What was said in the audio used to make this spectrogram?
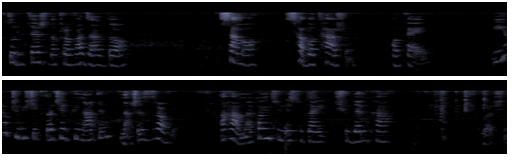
który też doprowadza do samosabotażu. Ok? I oczywiście kto cierpi na tym? Nasze zdrowie. Aha, na końcu jest tutaj siódemka, właśnie,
